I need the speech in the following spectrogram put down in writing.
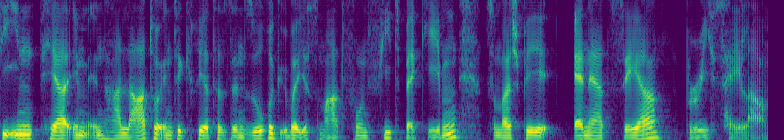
die ihnen per im Inhalator integrierte Sensorik über ihr Smartphone Feedback geben, zum Beispiel Enerzea Breesaler.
